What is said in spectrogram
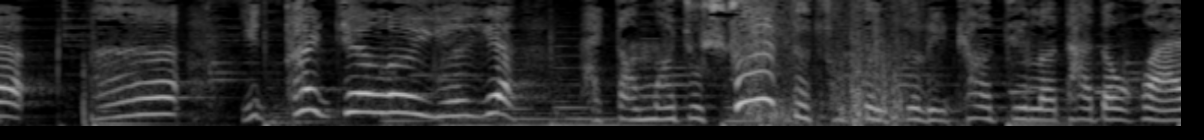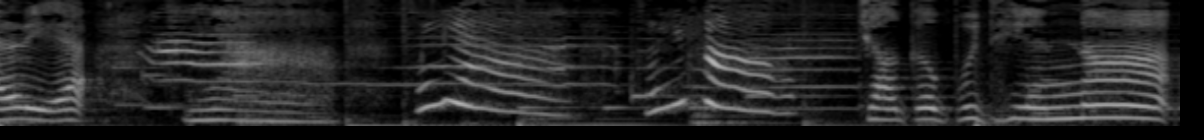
啊，一看见乐爷爷，海盗猫就唰的从柜子里跳进了他的怀里，喵喵喵，叫个不停呢。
